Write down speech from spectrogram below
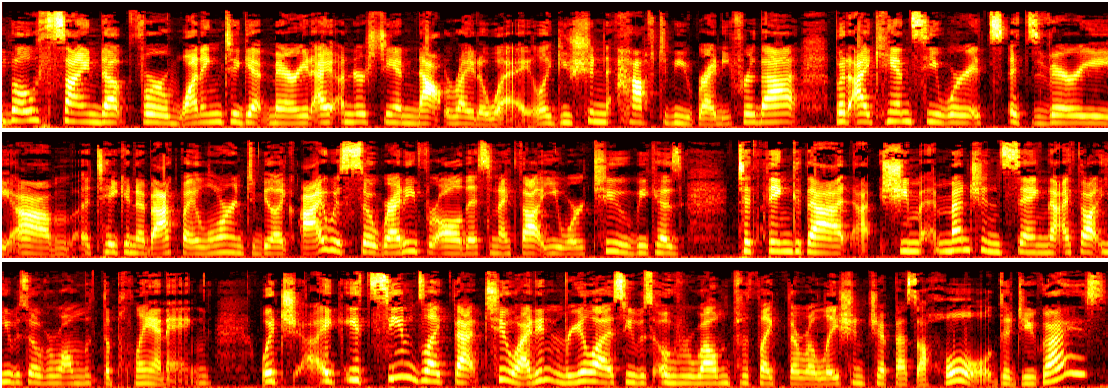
both signed up for wanting to get married. I understand not right away. Like you shouldn't have to be ready for that. But I can see where it's it's very um, taken aback by Lauren to be like, I was so ready for all this, and I thought you were too. Because to think that she m- mentioned saying that I thought he was overwhelmed with the planning, which I, it seems like that too. I didn't realize he was overwhelmed with like the relationship as a whole. Did you guys?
